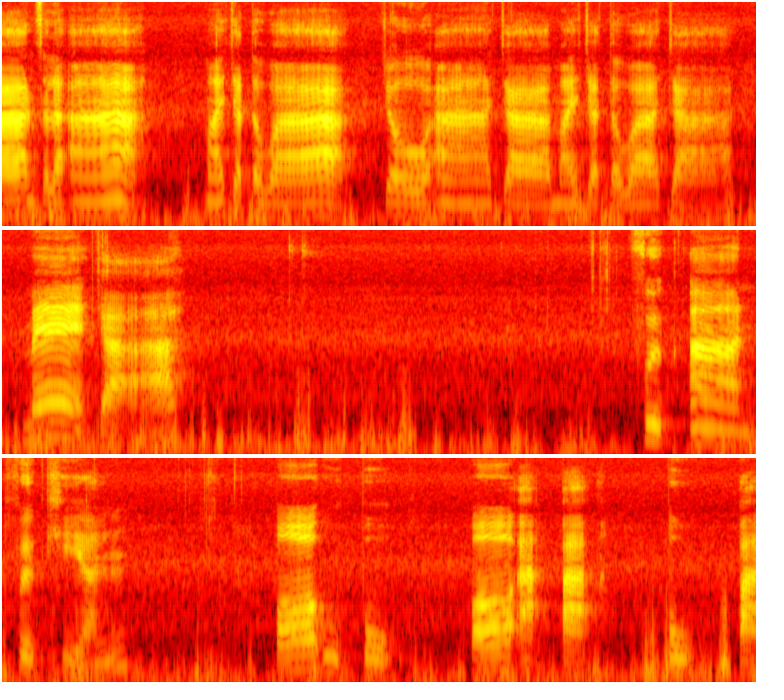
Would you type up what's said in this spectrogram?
านสระอา ไม้จัตวา จออาจาไม้จัตวาจ๋าแม่จ๋า ฝึกอ่านฝึกเขียน ปออุปุ ปออะปะ ปุปะ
